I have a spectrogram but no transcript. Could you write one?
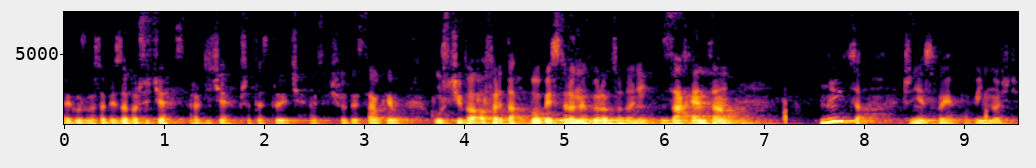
jak już go sobie zobaczycie, sprawdzicie, przetestujecie. Więc myślę, że to jest całkiem uczciwa oferta w obie strony, gorąco do niej zachęcam. No i co? Czynię swoją powinność.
